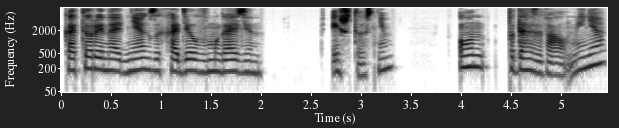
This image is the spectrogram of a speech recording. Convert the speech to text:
который на днях заходил в магазин». «И что с ним?» «Он подозвал меня».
